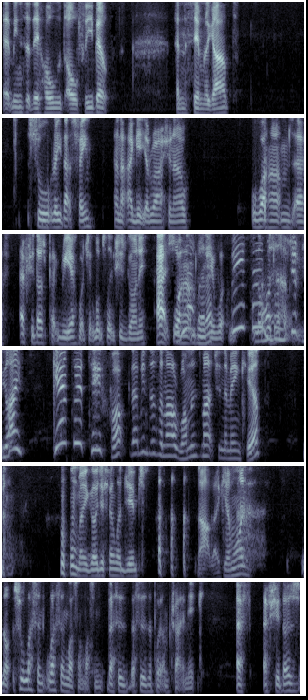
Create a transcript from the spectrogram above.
it means that they hold all three belts in the same regard. so right, that's fine, and I, I get your rationale. What happens if if she does pick Rhea, which it looks like she's gonna? Actually, What happens if minute. you Wait a No, minute, I've just realised. Get it, to fuck. That means there's another women's match in the main card. Oh my god, you sound like James. Nah, but come on. No, so listen, listen, listen, listen. This is this is the point I'm trying to make. If if she does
